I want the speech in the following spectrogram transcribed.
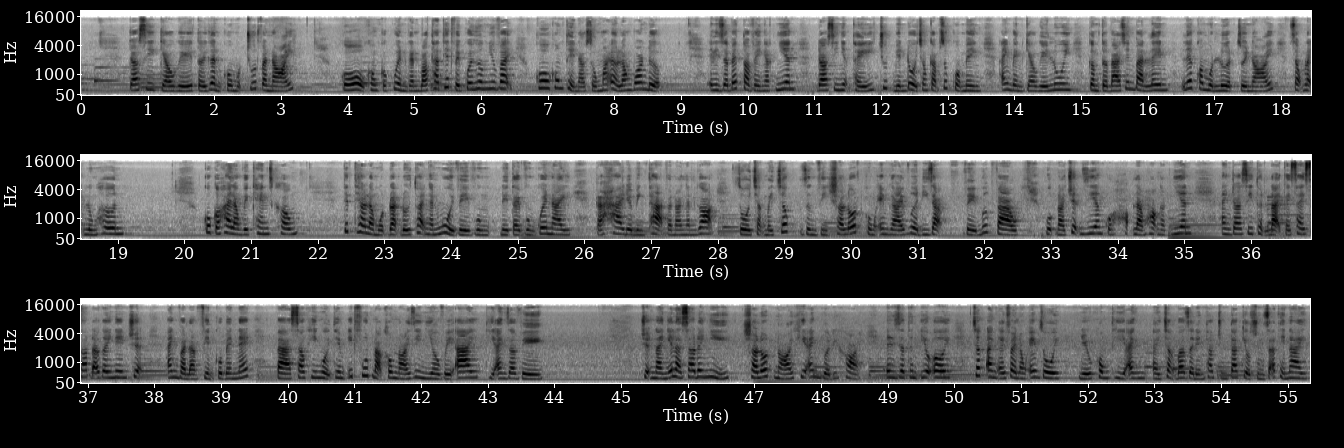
Darcy kéo ghế tới gần cô một chút và nói Cô không có quyền gắn bó tha thiết với quê hương như vậy, cô không thể nào sống mãi ở Longbourn được. Elizabeth tỏ vẻ ngạc nhiên, Darcy nhận thấy chút biến đổi trong cảm xúc của mình, anh bèn kéo ghế lui, cầm tờ báo trên bàn lên, liếc qua một lượt rồi nói, giọng lạnh lùng hơn. Cô có hài lòng với Kent không? Tiếp theo là một đoạn đối thoại ngắn ngủi về vùng đề tài vùng quê này. Cả hai đều bình thản và nói ngắn gọn, rồi chẳng mấy chốc dừng vì Charlotte cùng em gái vừa đi dạo về bước vào. Cuộc nói chuyện riêng của họ làm họ ngạc nhiên. Anh Darcy thuật lại cái sai sót đã gây nên chuyện anh và làm phiền cô Bennett và sau khi ngồi thêm ít phút mà không nói gì nhiều với ai thì anh ra về. Chuyện này nghĩa là sao đây nhỉ? Charlotte nói khi anh vừa đi khỏi. Eliza thân yêu ơi, chắc anh ấy phải lòng em rồi, nếu không thì anh ấy chẳng bao giờ đến thăm chúng ta kiểu sùng dã thế này.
